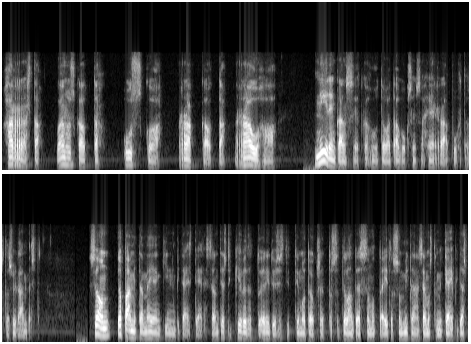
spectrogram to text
harrasta vanhuskautta, uskoa, rakkautta, rauhaa niiden kanssa, jotka huutavat avuksensa Herraa puhtausta sydämestä. Se on jotain, mitä meidänkin pitäisi tehdä. Se on tietysti kirjoitettu erityisesti Timoteukselle tuossa tilanteessa, mutta ei tuossa ole mitään sellaista, mikä ei pitäisi,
